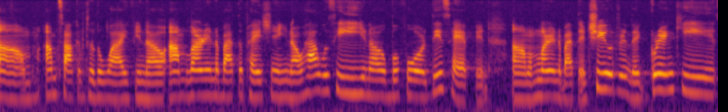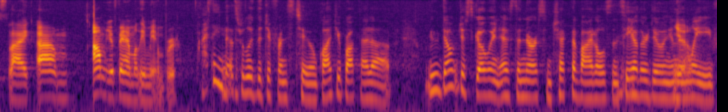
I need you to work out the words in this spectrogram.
Um, I'm talking to the wife, you know, I'm learning about the patient, you know, how was he, you know, before this happened? Um, I'm learning about their children, their grandkids, like I'm, I'm your family member. I think that's really the difference too. I'm glad you brought that up. You don't just go in as the nurse and check the vitals and see how they're doing and then leave.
